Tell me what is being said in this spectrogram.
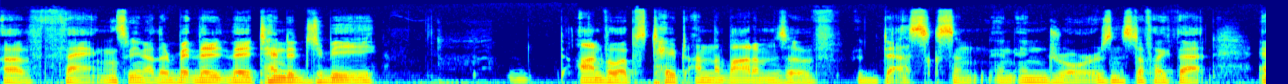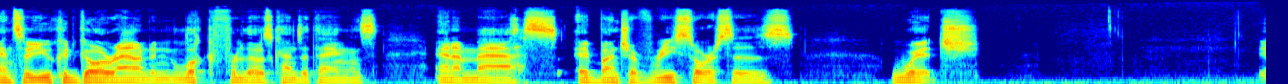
of things. You know, they they tended to be envelopes taped on the bottoms of desks and in drawers and stuff like that. And so you could go around and look for those kinds of things and amass a bunch of resources, which uh,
